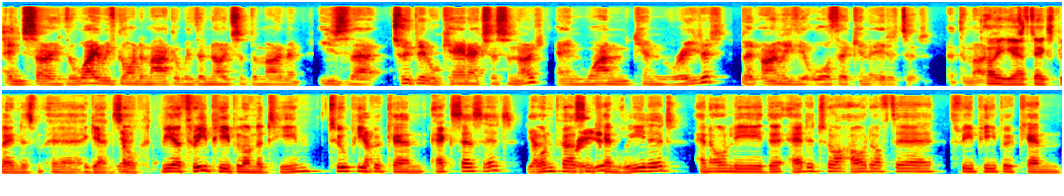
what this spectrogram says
And so the way we've gone to market with the notes at the moment is that two people can access a note and one can read it, but only the author can edit it at the moment. Oh, you have to explain this uh, again. Yeah. So we are three people on the team. Two people yep. can access it. Yep. One person read can read it, and only the editor out of the three people can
